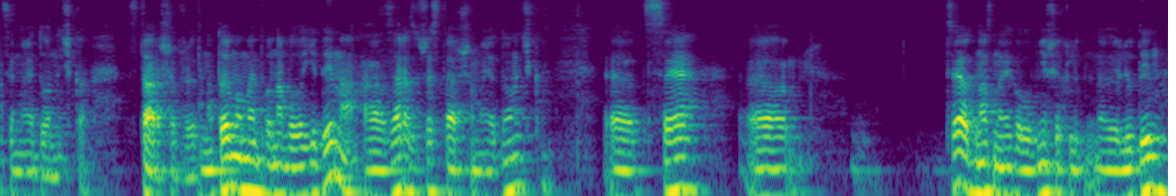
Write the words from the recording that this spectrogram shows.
це моя донечка. Старша вже. На той момент вона була єдина, а зараз вже старша моя донечка. Е, Це, е, це одна з найголовніших е, людин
